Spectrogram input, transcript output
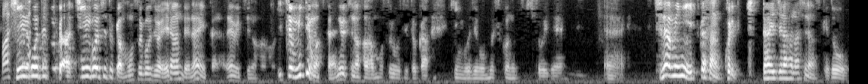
マキンゴジとか、キンゴジとかモスゴジは選んでないからね、うちの母。一応見てますからね、うちの母モスゴジとか、キンゴジも息子の付き添いで。えーちなみに、いつかさん、これ大事な話なんですけど、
